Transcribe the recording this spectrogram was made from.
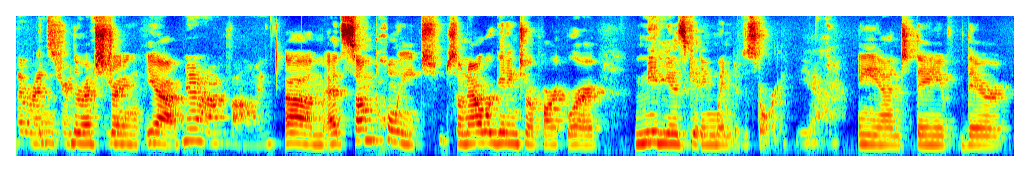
the red string. The red string, yeah. No, no, I'm following. Um, at some point, so now we're getting to a part where media is getting wind of the story, Yeah. and they've they're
